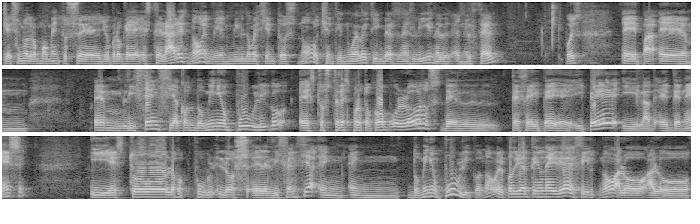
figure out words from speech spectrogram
que es uno de los momentos eh, yo creo que estelares ¿no? en, en 1989, Tim Berners-Lee en el, en el CERN, pues eh, em, em, licencia con dominio público estos tres protocolos del TCP/IP y la DNS y esto los, los eh, licencia en, dominio público, ¿no? Él podría tener una idea de decir, ¿no? A lo, a lo,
